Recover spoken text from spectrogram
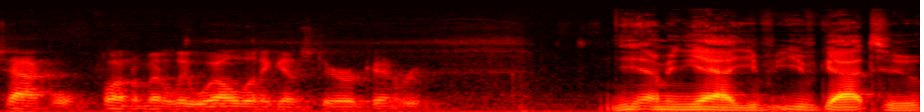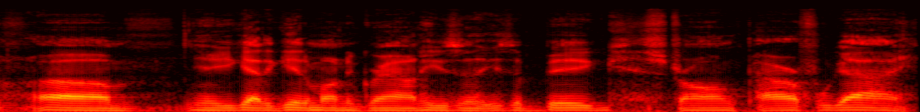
tackle fundamentally well than against Derrick Henry? Yeah, I mean, yeah, you've you've got to. Um, you know, you got to get him on the ground. He's a he's a big, strong, powerful guy,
